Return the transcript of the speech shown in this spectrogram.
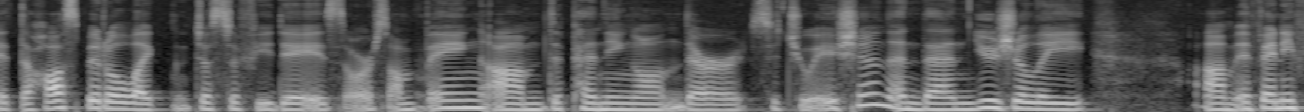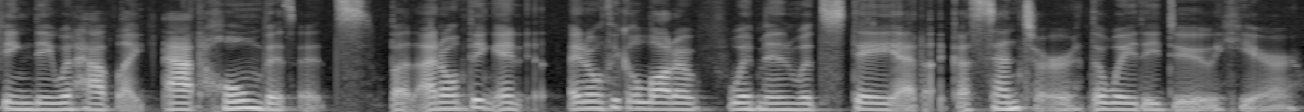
at the hospital like just a few days or something um depending on their situation and then usually um, if anything they would have like at home visits but I don't think it, I don't think a lot of women would stay at like a center the way they do here.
